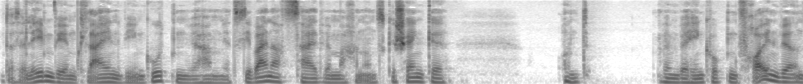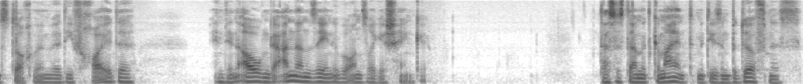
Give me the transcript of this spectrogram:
Und das erleben wir im Kleinen wie im Guten. Wir haben jetzt die Weihnachtszeit, wir machen uns Geschenke und wenn wir hingucken, freuen wir uns doch, wenn wir die Freude in den Augen der anderen sehen über unsere Geschenke. Das ist damit gemeint, mit diesem Bedürfnis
